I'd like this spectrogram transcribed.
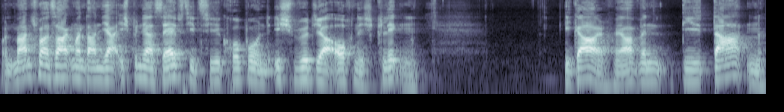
Und manchmal sagt man dann, ja, ich bin ja selbst die Zielgruppe und ich würde ja auch nicht klicken. Egal, ja, wenn die Daten,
